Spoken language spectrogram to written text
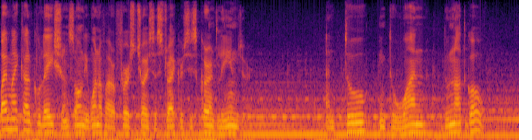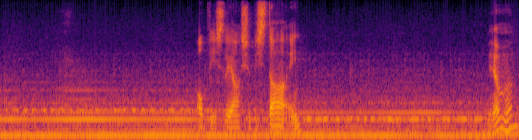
By my calculations, only one of our first choice strikers is currently injured. And two into one do not go. Obviously, I should be starting. Yeah, man.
